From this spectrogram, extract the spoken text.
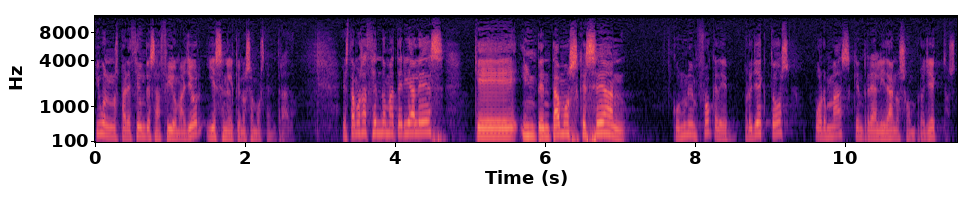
y bueno, nos pareció un desafío mayor y es en el que nos hemos centrado. Estamos haciendo materiales que intentamos que sean con un enfoque de proyectos, por más que en realidad no son proyectos.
